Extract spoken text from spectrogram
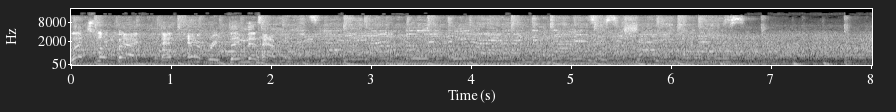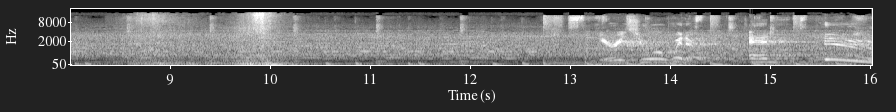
Let's look back at everything that happened. Here is your winner and new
